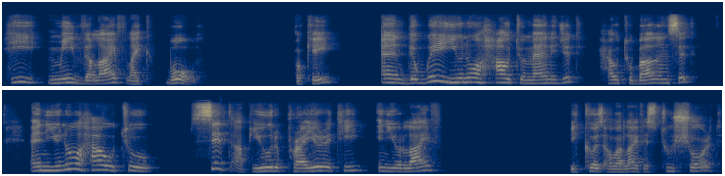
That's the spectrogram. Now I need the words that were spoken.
he made the life like ball, okay? And the way you know how to manage it, how to balance it, and you know how to set up your priority in your life because our life is too short.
